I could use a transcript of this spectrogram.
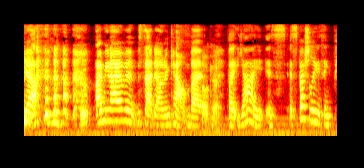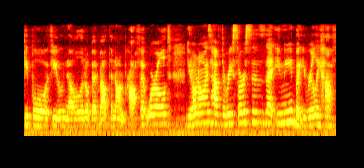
Yeah. I mean, I haven't sat down and count, but Okay. but yeah, it's especially I think people if you know a little bit about the nonprofit world, you don't always have the resources that you need, but you really have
